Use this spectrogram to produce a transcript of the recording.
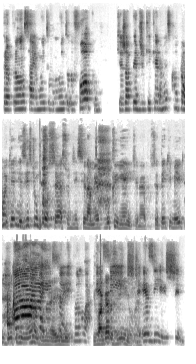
para não sair muito, muito do foco. Que eu já perdi o que, que era mesmo. Não, é que existe um processo de ensinamento do cliente, né? Você tem que meio que doutrinando, ah, né? Isso aí, vamos lá. Devagarzinho. Existe, né? existe.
